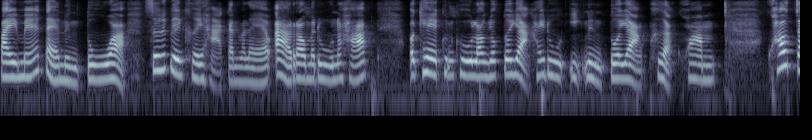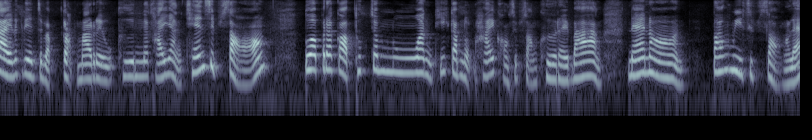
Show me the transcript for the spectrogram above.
ไปแม้แต่หนึ่งตัว ซึ่งนักเรียนเคยหากันมาแล้ว อ่าเรามาดูนะคะ โอเค คุณครูลองยกตัวอย่างให้ดูอีกหนึ่งตัวอย่างเผื่อความ เข้าใจนักเรียนจะแบบกลับมาเร็วขึ้นนะคะ อย่างเช่น 12 ตัวประกอบทุกจำนวนที่กำหนดให้ของ 12 คืออะไรบ้าง แน่นอนต้องมี 12 และ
